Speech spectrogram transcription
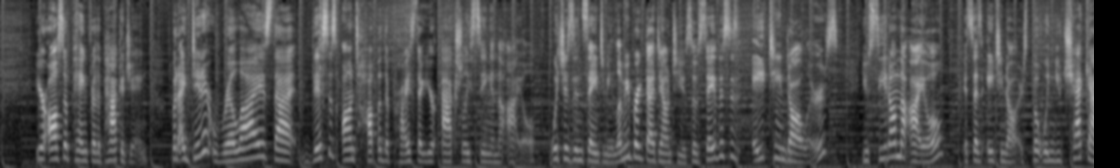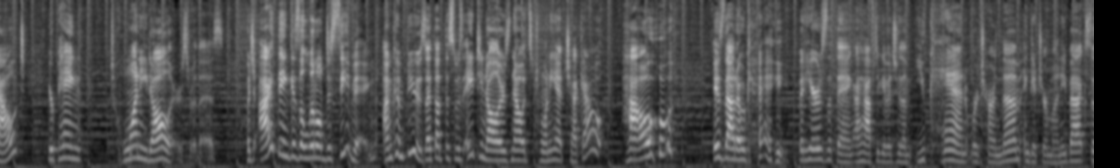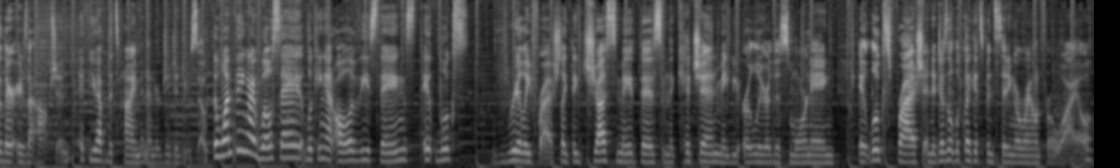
You're also paying for the packaging. But I didn't realize that this is on top of the price that you're actually seeing in the aisle, which is insane to me. Let me break that down to you. So say this is $18. You see it on the aisle, it says $18. But when you check out, you're paying $20 for this which I think is a little deceiving. I'm confused. I thought this was $18, now it's 20 at checkout. How is that okay? But here's the thing, I have to give it to them. You can return them and get your money back, so there is that option if you have the time and energy to do so. The one thing I will say, looking at all of these things, it looks really fresh. Like they just made this in the kitchen maybe earlier this morning. It looks fresh and it doesn't look like it's been sitting around for a while.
